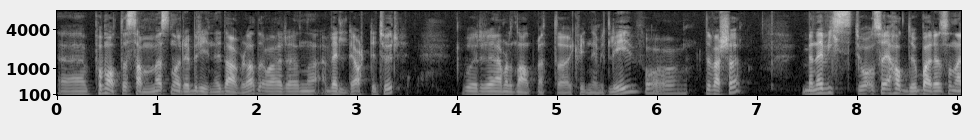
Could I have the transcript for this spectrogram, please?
eh, På en måte sammen med Snorre Bryne i Dagbladet. Det var en veldig artig tur. Hvor jeg bl.a. møtte kvinnen i mitt liv og diverse. Men jeg visste jo, altså jeg hadde jo bare en sånn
